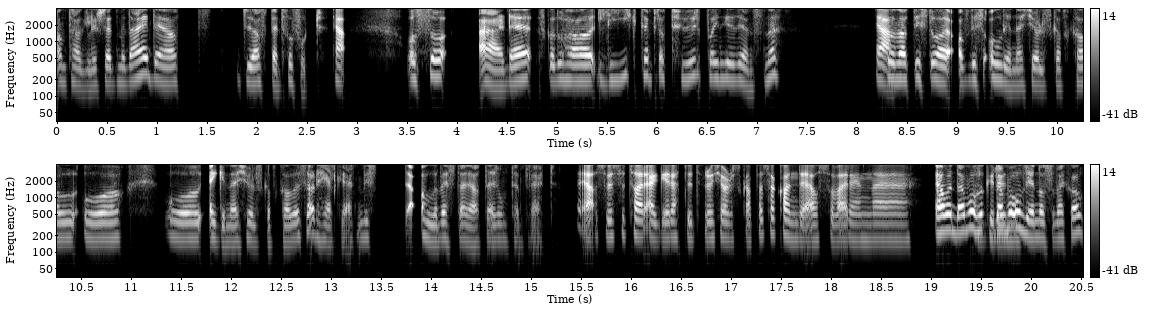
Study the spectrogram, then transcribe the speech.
antagelig skjedde med deg, det er at du har spedd for fort. Ja. Og så er det Skal du ha lik temperatur på ingrediensene? Ja. Sånn at hvis, du har, hvis oljen er kjøleskapskald og, og eggene er kjøleskapskalde, så er det helt greit. Men hvis det aller beste er at det er romtemperert. Ja, så hvis du tar egget rett ut fra kjøleskapet, så kan det også være en uh, Ja, men da må, da må oljen også være kald.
